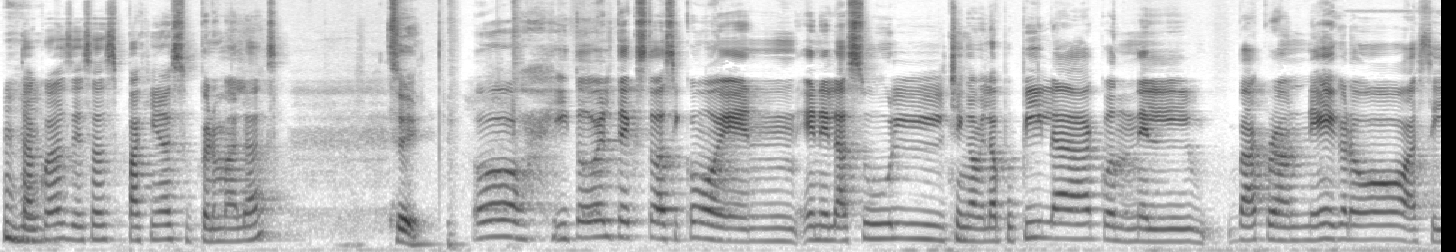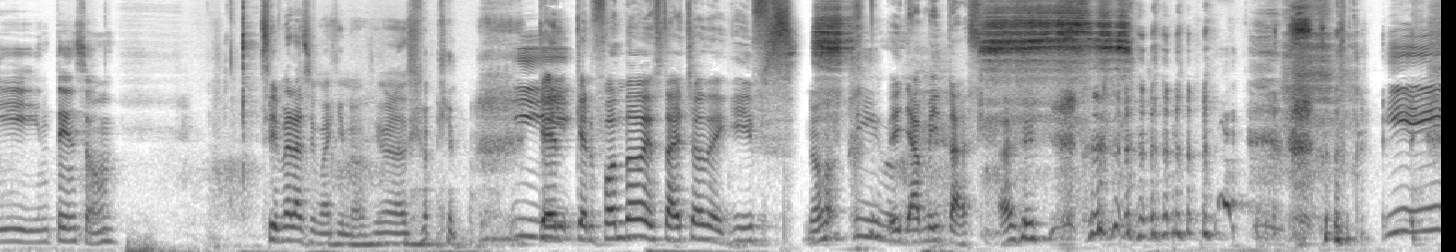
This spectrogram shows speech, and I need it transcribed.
¿Te acuerdas de esas páginas súper malas? Sí. Oh, y todo el texto así como en, el azul, chingame la pupila, con el background negro, así intenso. Sí me las imagino, sí me las imagino. Que, el, fondo está hecho de GIFs, ¿no? Sí. De llamitas, así. y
